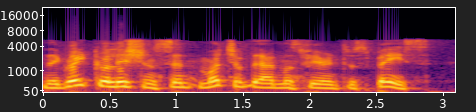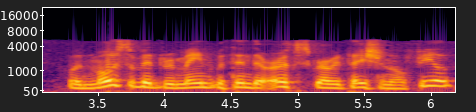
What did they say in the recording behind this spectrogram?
The Great Collision sent much of the atmosphere into space, but most of it remained within the Earth's gravitational field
